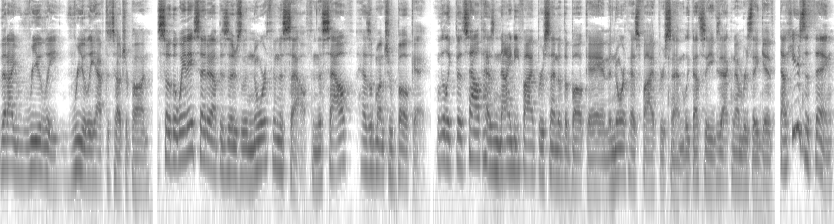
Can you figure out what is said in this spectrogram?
that I really, really have to touch upon. So the way they set it up is there's the North and the South, and the South has a bunch of bokeh. Like the South has 95% of the bokeh, and the North has 5%. Like that's the exact numbers they give. Now here's the thing.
